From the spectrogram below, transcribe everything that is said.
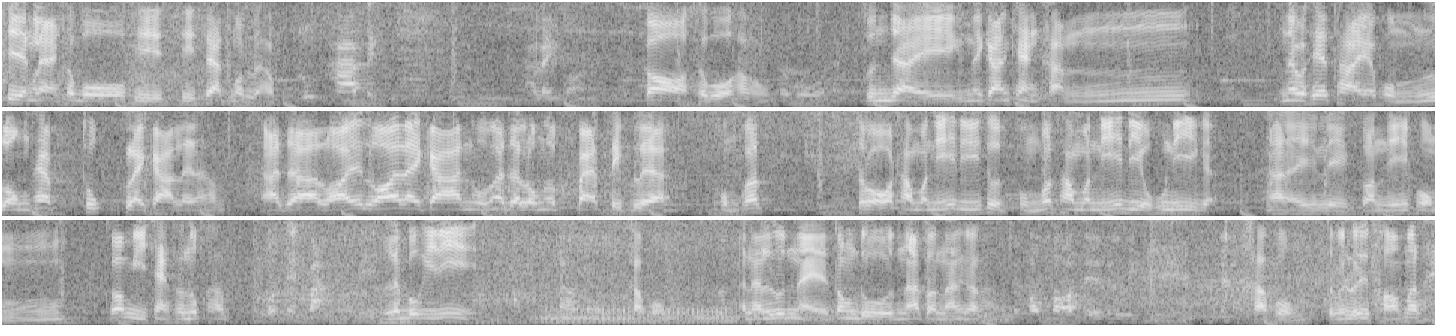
ที่แรงๆเทอร์โบ PTZ หมดเลยครับ ลูกค้าติดอะไรก่อน ก็เทอร์โบครับผมเทอร์โบนะส่วนใหญ่ในการแข่งขันในประเทศไทยอะผมลงแทบทุกรายการเลยนะครับ อาจจะร้อยร้อยรายการ ผมอาจจะลง80เลยอะผมก็ จะบอกว่าทำวันนี้ให้ดีที่สุด ผมก็ทำวันนี้ให้ดีกว่าพรุ่งนี้อีกอะงานไอดิเรกตอนนี้ผมก็มีแทงสนุกครับรถในฝันครับพี่ Lamborghini ครับผมครับผม อันนั้นรุ่นไหนต้องดูนะตอนนั้นก่อนครับพอพอเดี๋ยวดูอีกทีครับผมแต่ไม่รู้จะพร้อมเมื่อไหร่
